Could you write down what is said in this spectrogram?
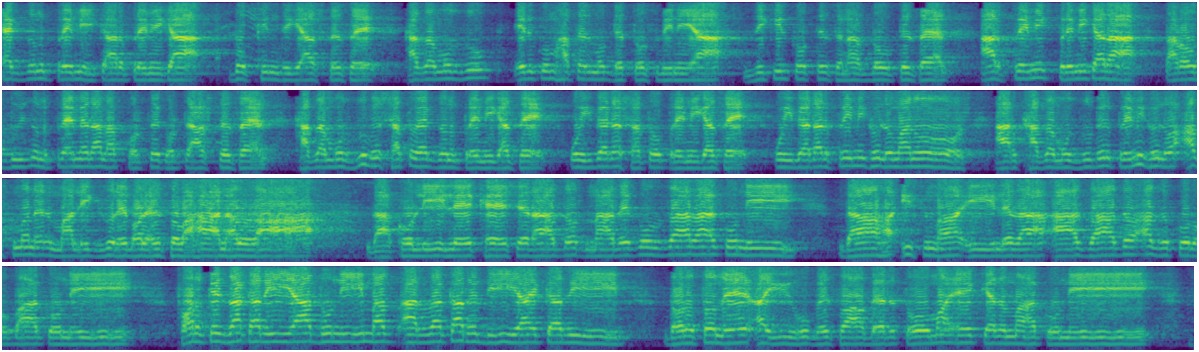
একজন প্রেমিক আর প্রেমিকা দক্ষিণ দিকে আসতেছে। খাজা মজুব এরকম হাতের মধ্যে তসবি নিয়া জিকির করতেছেন আর দৌড়তেছেন। আর প্রেমিক, প্রেমিকারা, তারাও দুইজন প্রেমের আলাপ করতে করতে আসতেছেন। খাজা মজদুবের সাথেও একজন প্রেমিক আছে, ওই বেড়ার সাথেও প্রেমিক আছে। ওই বেড়ার প্রেমিক হইল মানুষ, আর খাজা মজুবের প্রেমিক হইল আসমানের মালিক জুড়ে বলেন সোবাহান আল্লাহ গাকলি লেখে সেরাদত নারে গুজারা কুনি। ইসমাইল রা আজাদ আজ করবা কোনি ফরকে জাকারিয়া দুনি মাজ আর রাকার দিয়ায় করিম দরতনে আইয়ুবে সাবের তোমায় কেরমা কুনি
